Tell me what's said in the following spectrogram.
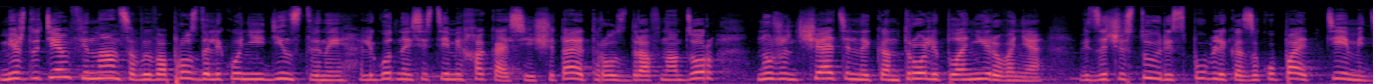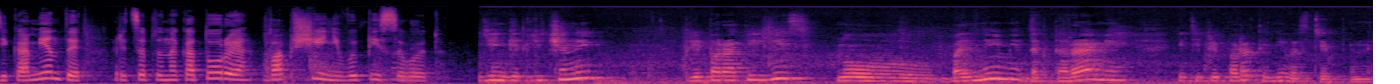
Между тем, финансовый вопрос далеко не единственный. Льготной системе Хакасии считает Росздравнадзор нужен тщательный контроль и планирование. Ведь зачастую республика закупает те медикаменты, рецепты на которые вообще не выписывают. Деньги отвлечены, препараты есть, но больными, докторами эти препараты не востребованы.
